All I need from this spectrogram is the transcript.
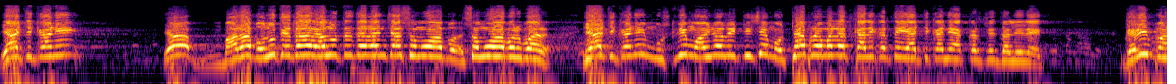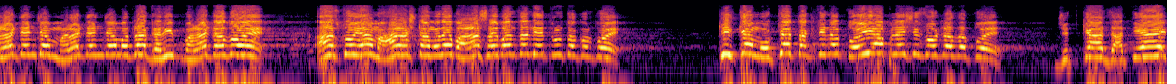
या ठिकाणी या बारा बलुतेदार आलुतेदारांच्या समूहा समूहाबरोबर या ठिकाणी मुस्लिम मायनॉरिटीचे मोठ्या प्रमाणात कार्यकर्ते या ठिकाणी आकर्षित झालेले आहेत. गरीब मराठ्यांच्या मराठ्यांच्या मधला गरीब मराठा जो आहे आज तो या महाराष्ट्रामध्ये बाळासाहेबांचं नेतृत्व करतोय. कितक्या मोठ्या ताकदीनं तोही आपल्याशी जोडला जातोय. जितक्या जाती आहेत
